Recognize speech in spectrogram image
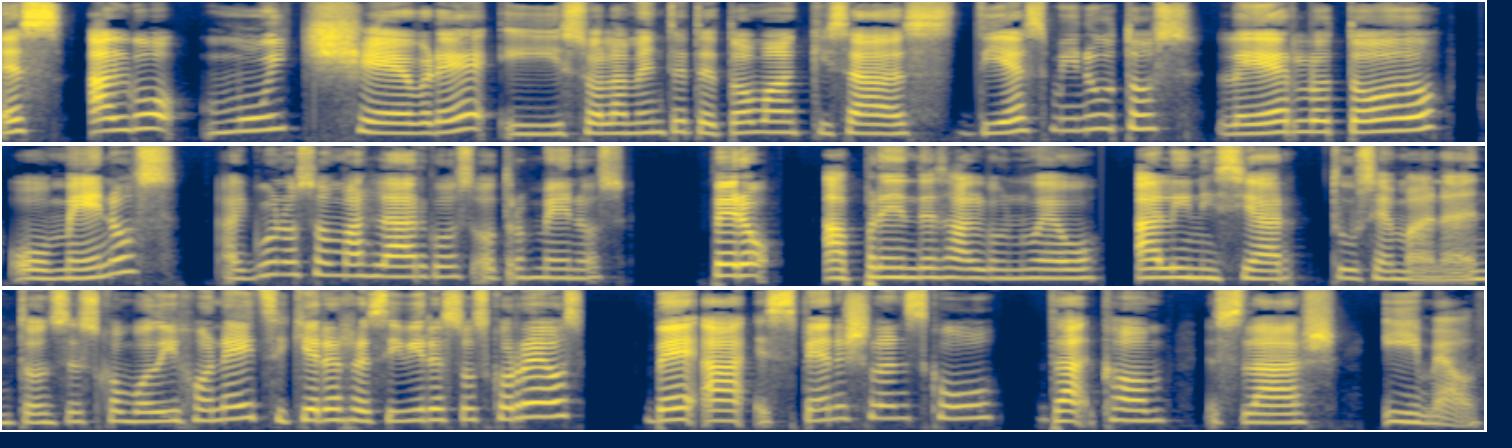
Es algo muy chévere y solamente te toma quizás 10 minutos leerlo todo o menos. Algunos son más largos, otros menos, pero aprendes algo nuevo al iniciar tu semana. Entonces, como dijo Nate, si quieres recibir estos correos, ve a SpanishLandSchool.com slash email.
